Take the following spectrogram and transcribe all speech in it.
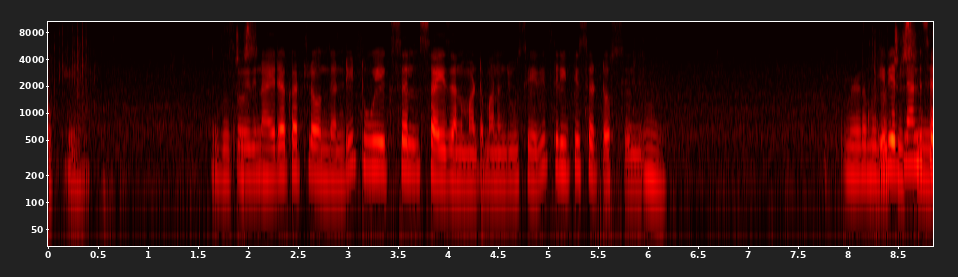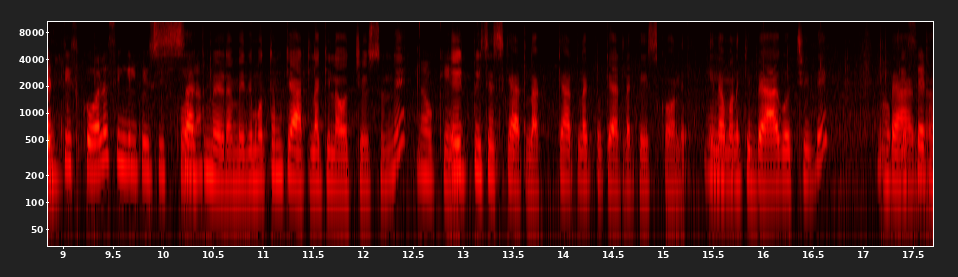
ఓకే సో ఇది నైరా కట్లో ఉందండి. టూ ఎక్స్ఎల్ సైజ్ అనమాట మనం చూసేది. త్రీ పీస్ సెట్ వస్తుంది. మేడం ఇది ఎట్లా అంటే సెట్ తీసుకోవాలా? సింగిల్ పీస్ సెట్ మేడం ఇది మొత్తం ఇలా వచ్చేస్తుంది. ఎయిట్ పీసెస్ టు క్యాట్లాక్ తీసుకోవాలి. ఇలా మనకి బ్యాగ్ వచ్చింది. బ్యాగ్ సెట్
